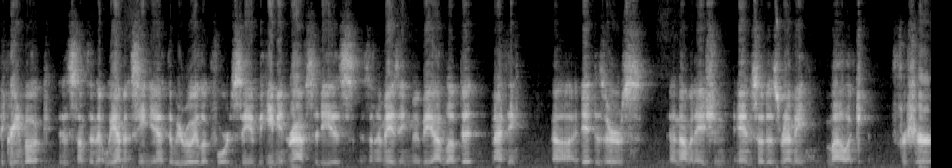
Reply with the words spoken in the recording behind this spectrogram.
the Green Book is something that we haven't seen yet that we really look forward to seeing. Bohemian Rhapsody is, is an amazing movie. I loved it, and I think uh, it deserves a nomination, and so does Rami Malek for sure.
